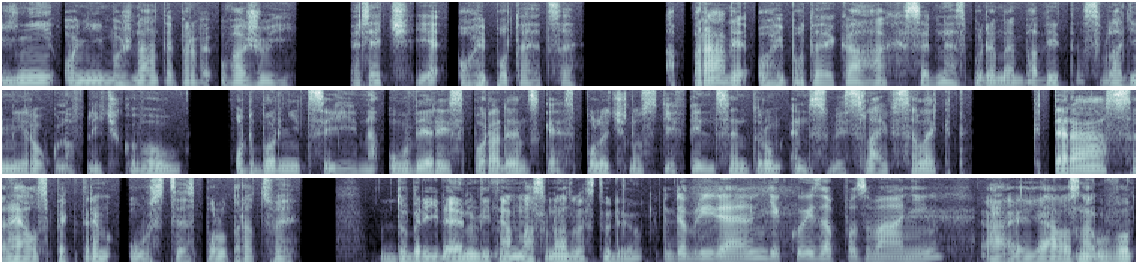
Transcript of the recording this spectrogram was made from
Jiní o ní možná teprve uvažují. Řeč je o hypotéce. A právě o hypotékách se dnes budeme bavit s Vladimírou Knoflíčkovou, odbornicí na úvěry z poradenské společnosti FinCentrum and Swiss Life Select, která s Real Spectrem úzce spolupracuje. Dobrý den, vítám vás u nás ve studiu. Dobrý den, děkuji za pozvání. A já vás na úvod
